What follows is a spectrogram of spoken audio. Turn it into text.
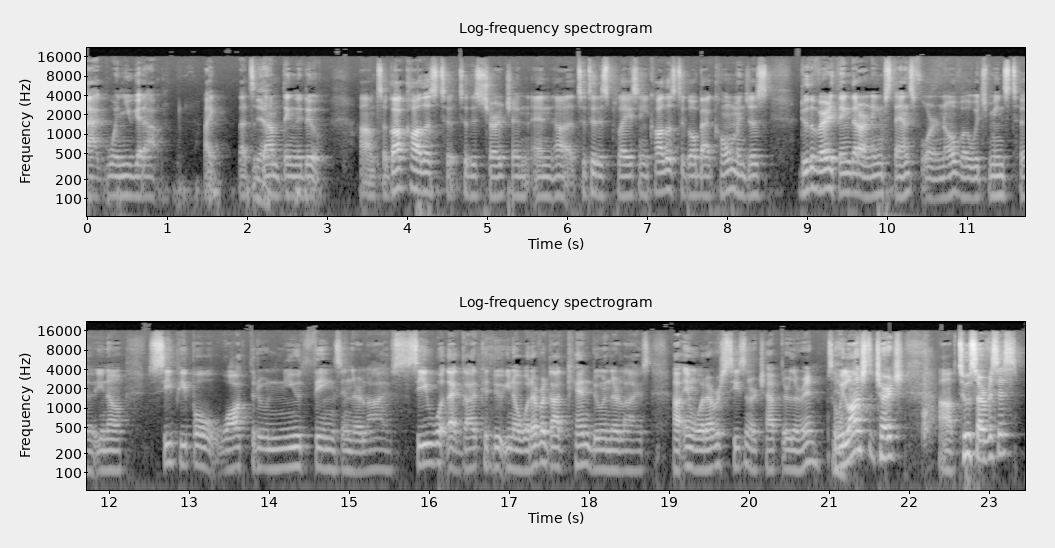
back when you get out. Like that's a Yeah. dumb thing to do. Um, so God called us to, to this church and and uh, to to this place, and He called us to go back home and just do the very thing that our name stands for, Nova, which means to you know see people walk through new things in their lives, see what that God could do, you know, whatever God can do in their lives, uh, in whatever season or chapter they're in. So we launched the church, uh, two services.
